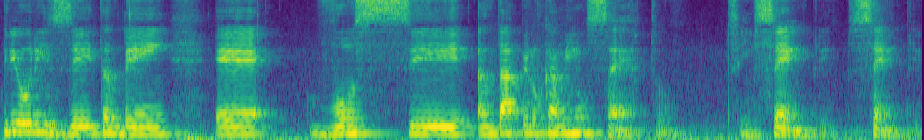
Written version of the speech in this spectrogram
priorizei também é, você andar pelo caminho certo. Sim. Sempre, sempre.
